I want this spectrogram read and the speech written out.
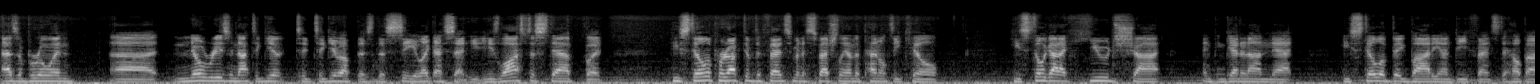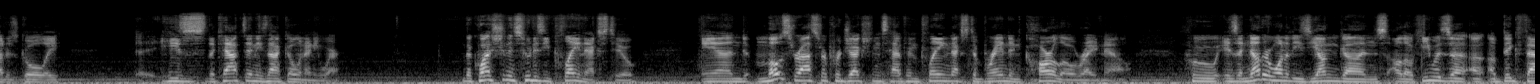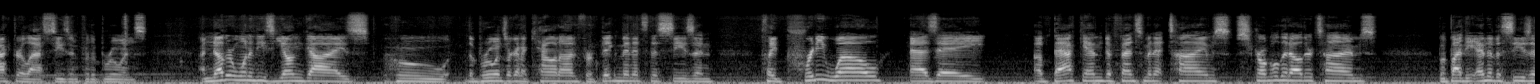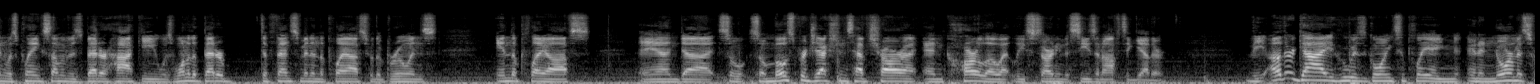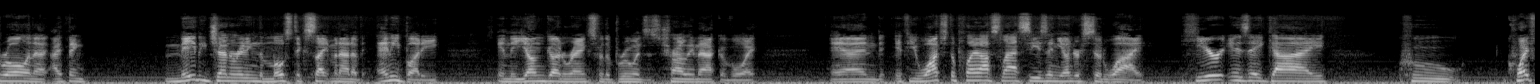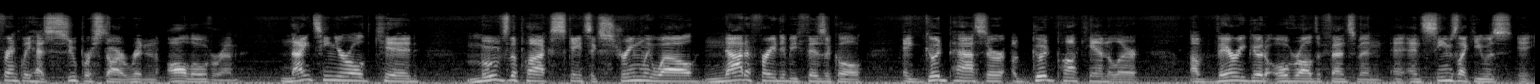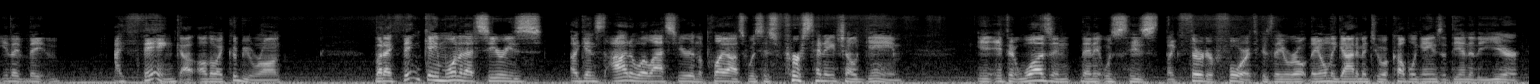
as a Bruin. Uh, no reason not to give to, to give up this the C. Like I said, he, he's lost a step, but he's still a productive defenseman, especially on the penalty kill. He's still got a huge shot and can get it on net. He's still a big body on defense to help out his goalie he's the captain, he's not going anywhere. The question is, who does he play next to? And most roster projections have him playing next to Brandon Carlo right now, who is another one of these young guns, although he was a, a big factor last season for the Bruins. Another one of these young guys who the Bruins are going to count on for big minutes this season. Played pretty well as a, a back end defenseman at times, struggled at other times but by the end of the season was playing some of his better hockey, was one of the better defensemen in the playoffs for the Bruins in the playoffs. And uh, so, so most projections have Chara and Carlo at least starting the season off together. The other guy who is going to play an enormous role, and I think maybe generating the most excitement out of anybody in the young gun ranks for the Bruins, is Charlie McAvoy. And if you watched the playoffs last season, you understood why. Here is a guy who, quite frankly, has superstar written all over him. 19 year old kid, moves the puck, skates extremely well, not afraid to be physical, a good passer, a good puck handler, a very good overall defenseman, and, and seems like he was. They, they, I think, although I could be wrong, but I think game one of that series against Ottawa last year in the playoffs was his first NHL game if it wasn't, then it was his like third or fourth because they were they only got him into a couple games at the end of the year.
